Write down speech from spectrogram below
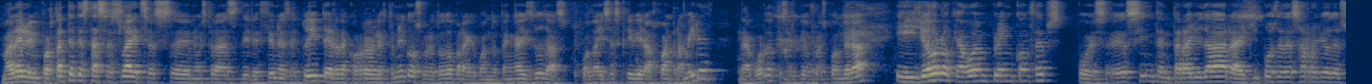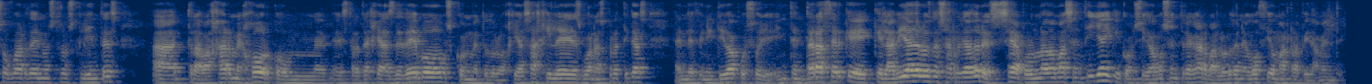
¿Vale? Lo importante de estas slides es eh, nuestras direcciones de Twitter, de correo electrónico, sobre todo para que cuando tengáis dudas podáis escribir a Juan Ramírez, ¿de acuerdo? Que es el que os responderá. Y yo lo que hago en Plain Concepts, pues es intentar ayudar a equipos de desarrollo de software de nuestros clientes a trabajar mejor con estrategias de DevOps, con metodologías ágiles, buenas prácticas. En definitiva, pues oye, intentar hacer que, que la vida de los desarrolladores sea por un lado más sencilla y que consigamos entregar valor de negocio más rápidamente.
